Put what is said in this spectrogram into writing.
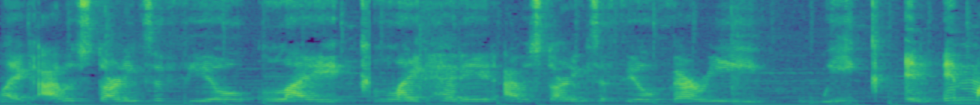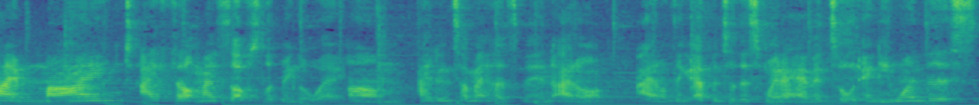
Like I was starting to feel like lightheaded. I was starting to feel very weak. And in my mind I felt myself slipping away. Um I didn't tell my husband. I don't I don't think up until this point I haven't told anyone this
